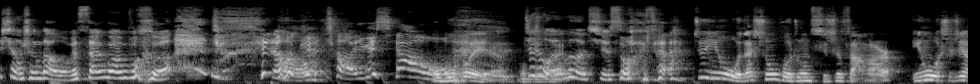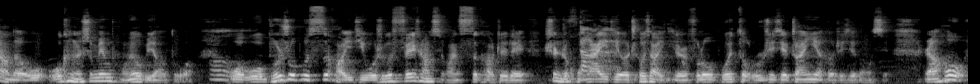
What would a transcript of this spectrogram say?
上升到我们三观不合，然后可以吵一个下午我不午，会的，这是我的乐趣所在。就因为我在生活中其实反而，因为我是这样的，我我可能身边朋友比较多，嗯我我不是说不思考议题，我是个非常喜欢思考这类甚至宏大议题和抽象议题的人，否则我不会走入这些专业和这些东西。然后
